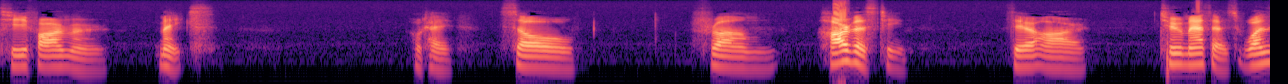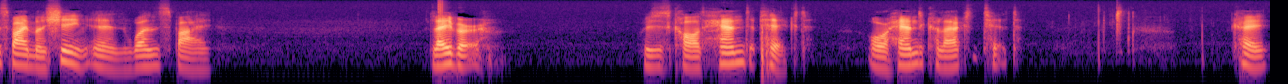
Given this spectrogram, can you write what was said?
tea farmer makes. Okay, so from harvesting, there are two methods. One's by machine and one's by labor, which is called hand picked or hand collected. Okay,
